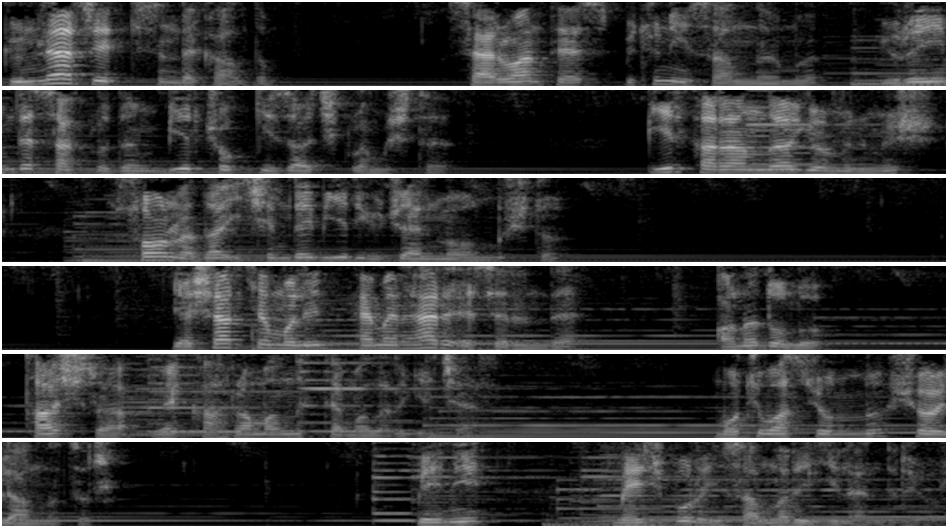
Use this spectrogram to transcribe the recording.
Günlerce etkisinde kaldım. Cervantes bütün insanlığımı yüreğimde sakladığım birçok gizi açıklamıştı. Bir karanlığa gömülmüş, sonra da içimde bir yücelme olmuştu. Yaşar Kemal'in hemen her eserinde Anadolu, taşra ve kahramanlık temaları geçer. Motivasyonunu şöyle anlatır. Beni mecbur insanlar ilgilendiriyor.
